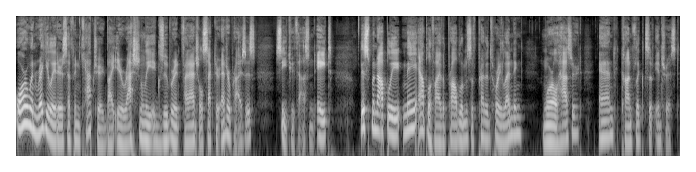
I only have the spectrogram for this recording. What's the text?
or when regulators have been captured by irrationally exuberant financial sector enterprises, see 2008, this monopoly may amplify the problems of predatory lending, moral hazard, and conflicts of interest.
